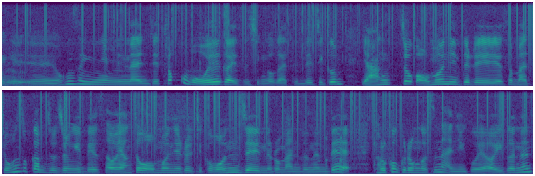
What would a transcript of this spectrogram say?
이게 예, 홍 선생님이나 이제 조금 오해가 있으신 것 같은데 지금 양쪽 어머니들에 의해서 마치 혼숙감 조정이 돼서 양쪽 어머니를 지금 원죄인으로 만드는데 결코 그런 것은 아니고요. 이거는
